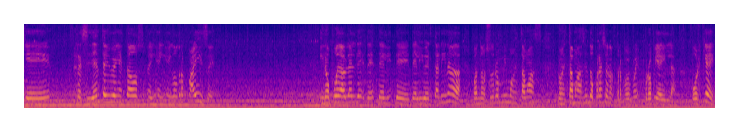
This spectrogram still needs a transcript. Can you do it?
que residente vive en Estados en, otros países y no puede hablar de, libertad ni nada cuando nosotros mismos estamos nos estamos haciendo presos en nuestra propia, isla. ¿Por qué?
